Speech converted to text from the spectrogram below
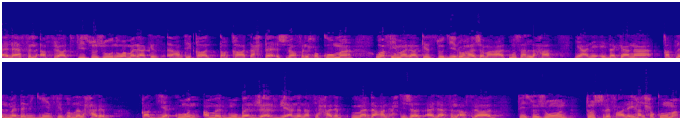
آلاف الأفراد في سجون ومراكز اعتقال تقع تحت إشراف الحكومة وفي مراكز تديرها جماعات مسلحة. يعني إذا كان قتل المدنيين في ظل الحرب قد يكون أمر مبرر لأننا في حرب ماذا عن احتجاز آلاف الأفراد في سجون تشرف عليها الحكومة؟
